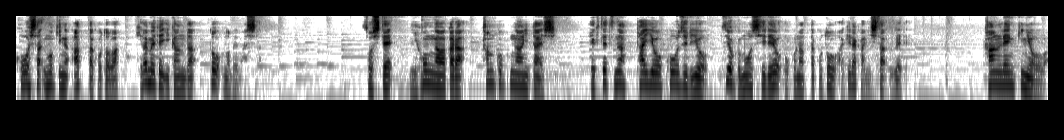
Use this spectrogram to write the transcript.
こうした動きがあったことは極めて遺憾だと述べました。そして日本側から韓国側に対し、適切な対応を講じるよう強く申し入れを行ったことを明らかにした上で、関連企業は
